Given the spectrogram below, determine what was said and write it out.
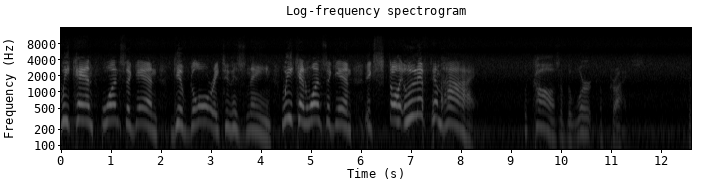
We can once again give glory to His name. We can once again extol, lift Him high because of the work of Christ to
